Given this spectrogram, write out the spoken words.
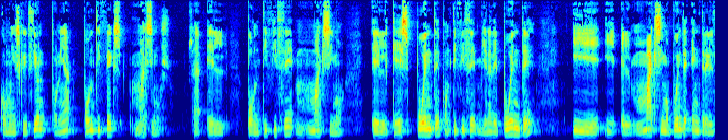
como inscripción, ponía Pontifex Maximus, o sea, el pontífice máximo. El que es puente, pontífice, viene de puente y, el máximo puente entre el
